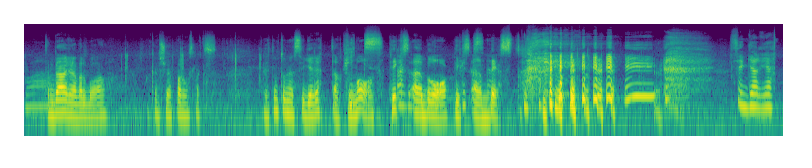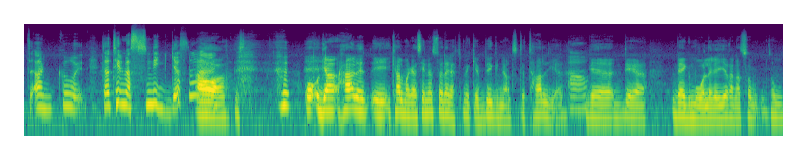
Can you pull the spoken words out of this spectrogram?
Wow. den där är väl bra. Man kan köpa någon slags jag vet inte om det är en cigarettautomat. Pix. Pix är bra, Pix Pix är- bäst. Cigarett, gud. Det var till och med snygga sådana Ja, visst. Och, här i- kallmagasinet så är det rätt mycket byggnadsdetaljer. Ja. Det, det är väggmålerier och annat som, som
